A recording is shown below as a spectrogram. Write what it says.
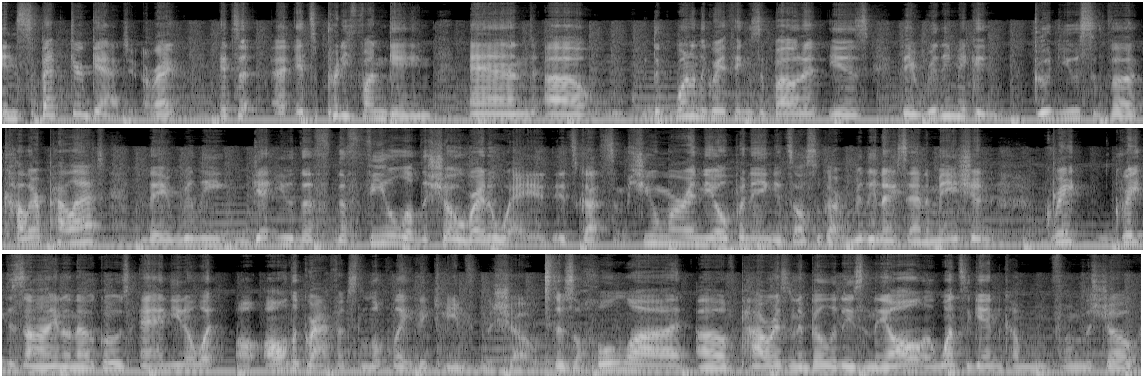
Inspector Gadget, all right? It's a uh, it's a pretty fun game, and uh, the, one of the great things about it is they really make a good use of the color palette. They really get you the the feel of the show right away. It, it's got some humor in the opening. It's also got really nice animation. Great great design on how it goes, and you know what? All, all the graphics look like they came from the show. There's a whole lot of powers and abilities, and they all once again come from the show.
